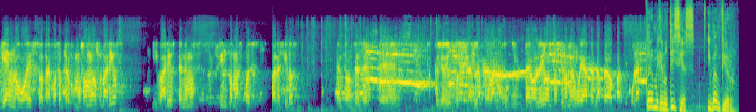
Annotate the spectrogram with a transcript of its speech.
bien, no es otra cosa, pero como somos varios y varios tenemos síntomas pues parecidos, entonces este pues yo digo pues hacer la prueba, ¿no? Pero le digo, entonces si no me voy a hacer la prueba particular. Para Mega Noticias, Iván Fierro.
